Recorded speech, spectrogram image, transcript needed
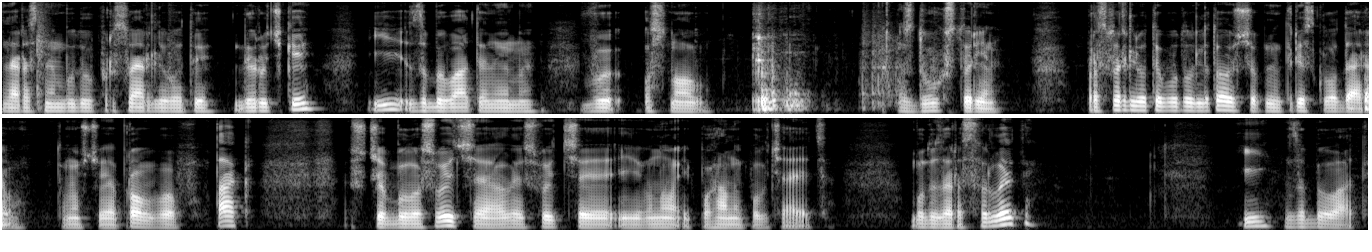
Зараз ним буду просверлювати дирочки і забивати ними в основу з двох сторін. Просверлювати буду для того, щоб не тріскало дерево. Тому що я пробував так, щоб було швидше, але швидше і воно і погано виходить. Буду зараз сверлити і забивати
